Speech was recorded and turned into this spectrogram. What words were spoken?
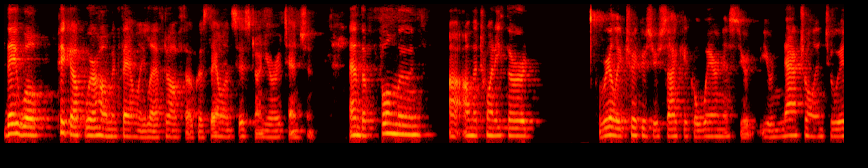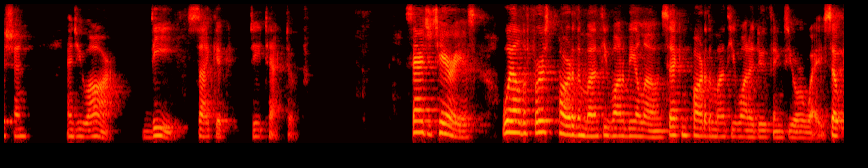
they will pick up where home and family left off, though, because they'll insist on your attention. And the full moon uh, on the 23rd really triggers your psychic awareness, your, your natural intuition, and you are the psychic detective. Sagittarius, Well, the first part of the month you want to be alone. Second part of the month you want to do things your way. So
